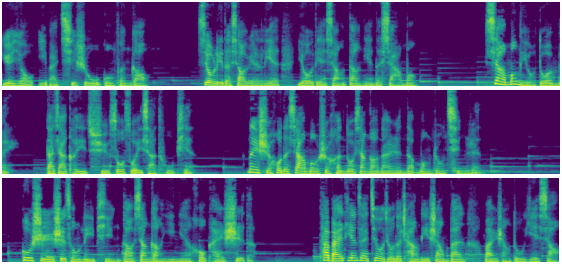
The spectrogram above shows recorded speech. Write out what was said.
约有一百七十五公分高，秀丽的小圆脸有点像当年的夏梦。夏梦有多美？大家可以去搜索一下图片。那时候的夏梦是很多香港男人的梦中情人。故事是从李萍到香港一年后开始的。她白天在舅舅的厂里上班，晚上读夜校。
